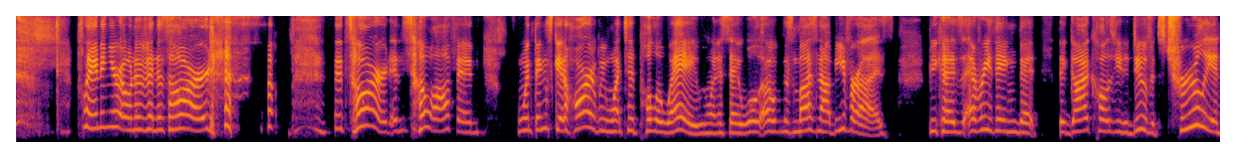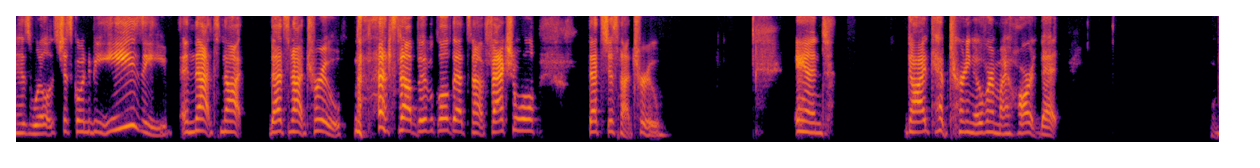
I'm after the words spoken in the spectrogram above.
Planning your own event is hard. it's hard. And so often when things get hard, we want to pull away. We want to say, well, oh, this must not be for us because everything that that God calls you to do, if it's truly in his will, it's just going to be easy. And that's not that's not true. that's not biblical. That's not factual. That's just not true. And God kept turning over in my heart that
